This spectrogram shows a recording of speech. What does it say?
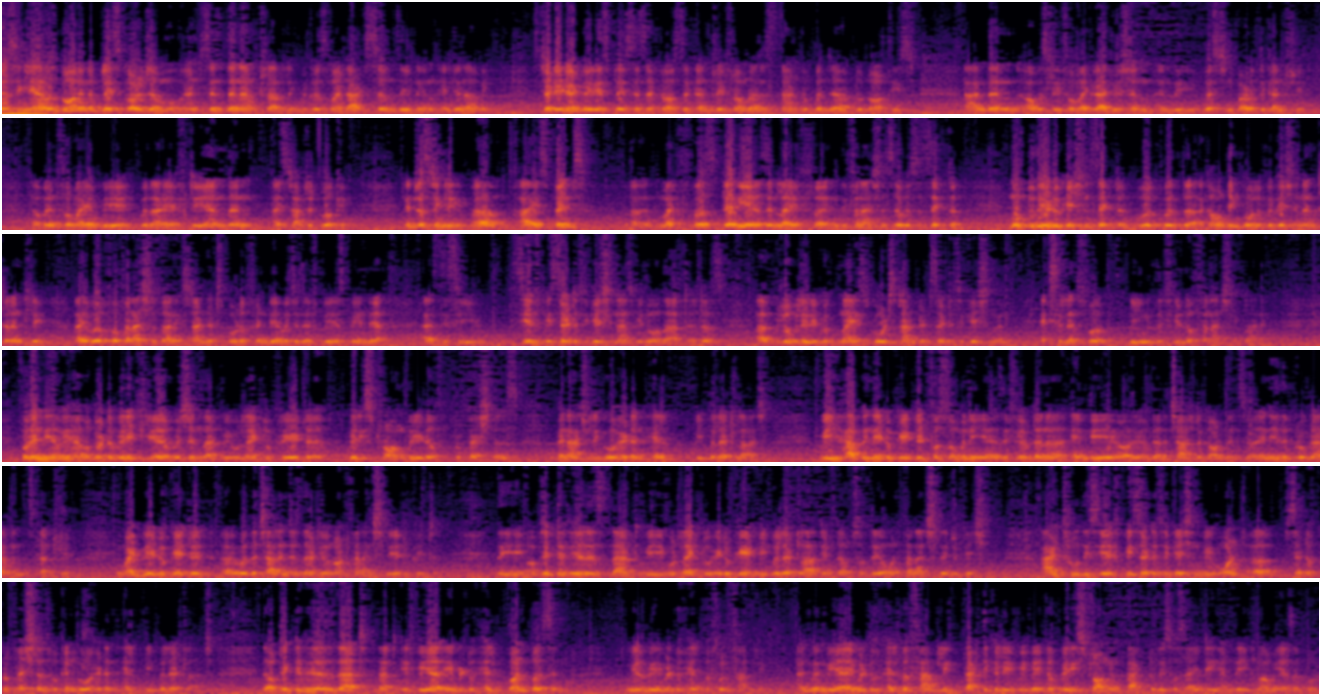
Interestingly, I was born in a place called Jammu, and since then I'm traveling because my dad serves in the Indian Army. Studied at various places across the country, from Rajasthan to Punjab to Northeast, and then obviously for my graduation in the western part of the country, I went for my MBA with IFT, and then I started working. Interestingly, uh, I spent uh, my first 10 years in life uh, in the financial services sector. Moved to the education sector, worked with the accounting qualification and currently I work for Financial Planning Standards Board of India which is FPSB India as the CEO. CFP certification as we know that it is a globally recognized gold standard certification and excellence for being in the field of financial planning. For India, we have got a very clear vision that we would like to create a very strong breed of professionals who can actually go ahead and help people at large we have been educated for so many years. If you have done an MBA or you have done a chartered accountancy or any other program in this country, you might be educated uh, with the challenges that you're not financially educated. The objective here is that we would like to educate people at large in terms of their own financial education. And through the CFP certification, we want a set of professionals who can go ahead and help people at large. The objective here is that, that if we are able to help one person, we will be able to help a full family. And when we are able to help a family, practically we make a very strong impact to the society and the economy as a whole.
